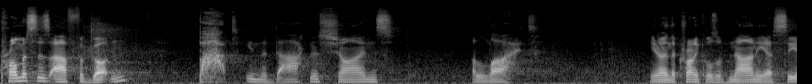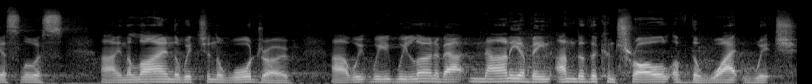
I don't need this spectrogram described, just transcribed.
promises are forgotten, but in the darkness shines a light. You know, in the Chronicles of Narnia, C.S. Lewis, uh, in The Lion, the Witch, and the Wardrobe, uh, we, we, we learn about Narnia being under the control of the White Witch.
